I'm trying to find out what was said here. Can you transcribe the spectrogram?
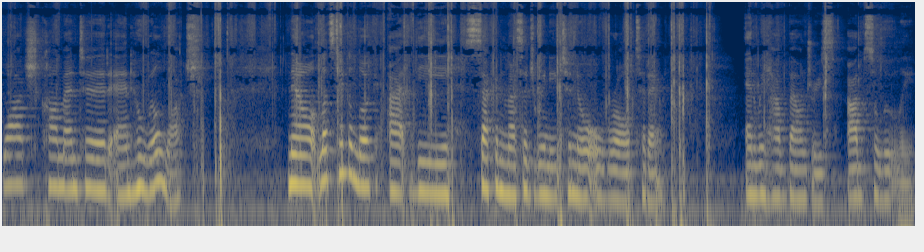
watched, commented, and who will watch. Now, let's take a look at the second message we need to know overall today. And we have boundaries, absolutely.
